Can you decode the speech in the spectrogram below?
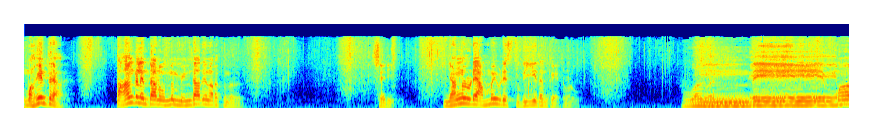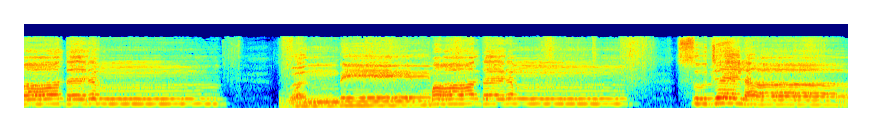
മഹേന്ദ്ര താങ്കൾ എന്താണ് ഒന്നും മിണ്ടാതെ നടക്കുന്നത്? ശരി ഞങ്ങളുടെ അമ്മയുടെ സ്തുതിഗീതം കേട്ടോളൂ. വന്ദേ മാതരം. വന്ദേ മാതരം. സുജലാം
